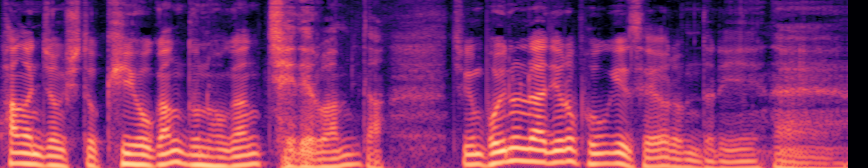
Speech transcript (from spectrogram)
황은정 씨도 귀호강, 눈호강 제대로 합니다. 지금 보이는 라디오로 보고 계세요, 여러분들이. 네.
